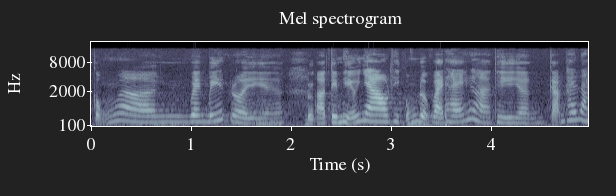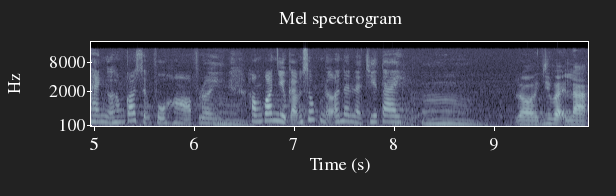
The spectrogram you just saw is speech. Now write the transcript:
cũng à, quen biết rồi Được. à, tìm hiểu nhau thì cũng được vài tháng à thì à, cảm thấy là hai người không có sự phù hợp rồi không có nhiều cảm xúc nữa nên là chia tay Ừ. rồi như vậy là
